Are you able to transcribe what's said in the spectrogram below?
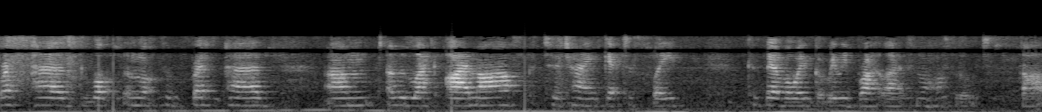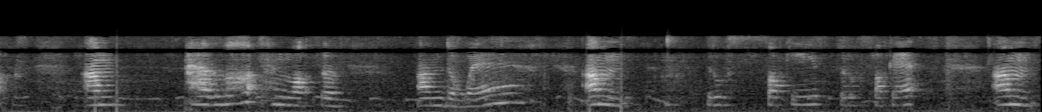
breast pads, lots and lots of breast pads um, a little like eye mask to try and get to sleep because they've always got really bright lights in the hospital, which sucks. Um, I have lots and lots of underwear, um, little sockies, little sockets. Um,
